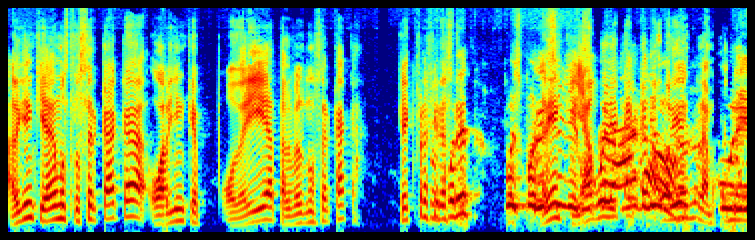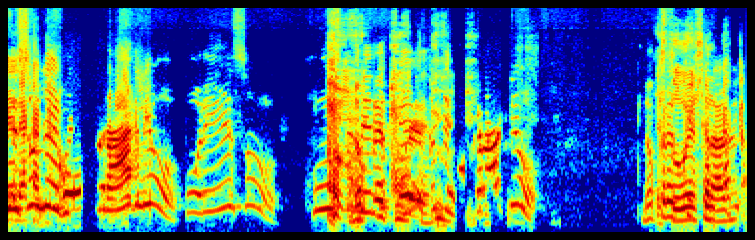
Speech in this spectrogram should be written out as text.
alguien que ya demostró ser caca o alguien que podría tal vez no ser caca. ¿Qué prefieres pues por, tú? pues por eso llegó Caraglio. por eso llegó Caraglio, por eso. Justamente por eso llegó Caraglio. ¿No crees que Caraglio,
